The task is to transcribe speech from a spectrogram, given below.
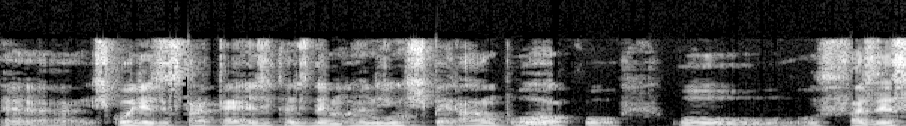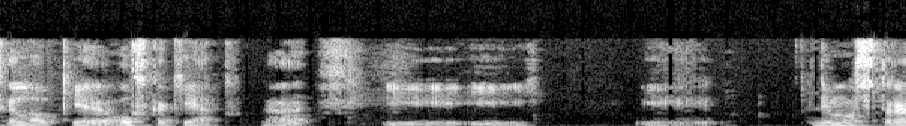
é, escolhas estratégicas demandem esperar um pouco, ou, ou, fazer sei lá o que, ou ficar quieto, né? E, e, e demonstrar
